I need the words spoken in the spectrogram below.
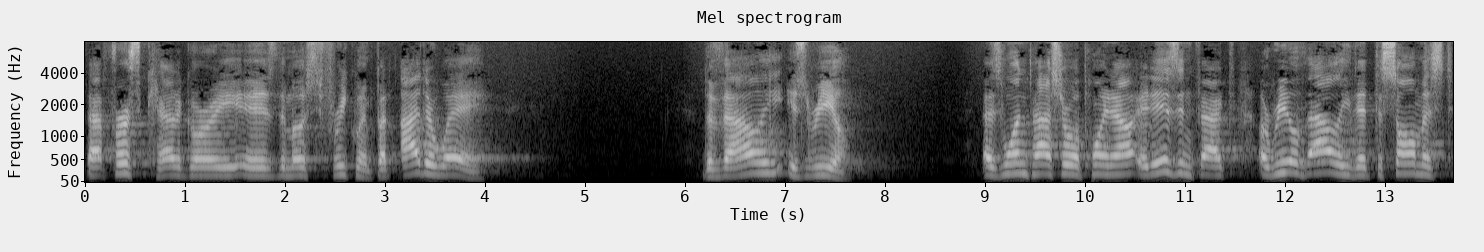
that first category is the most frequent, but either way, the valley is real. As one pastor will point out, it is in fact a real valley that the psalmist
